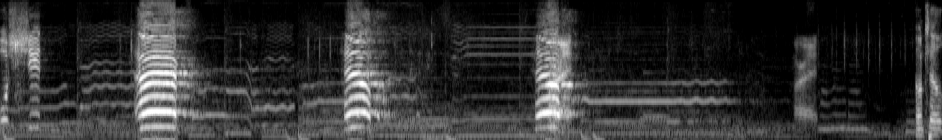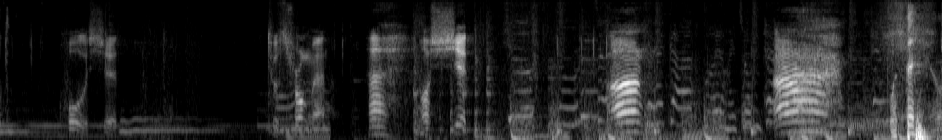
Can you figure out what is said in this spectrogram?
Oh shit! Help! Help! Help! Alright. Alright. Don't tilt. Holy shit. Too strong, man. Ah, oh shit. Ah. Ah. What the hell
